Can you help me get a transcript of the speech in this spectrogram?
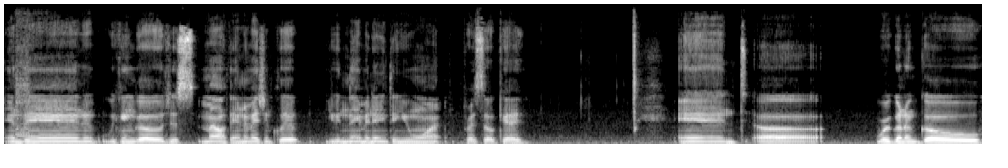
And then we can go just mouth animation clip. You can name it anything you want. Press OK. And uh, we're gonna go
